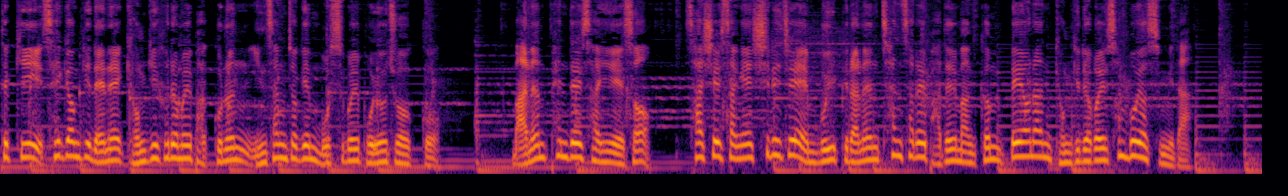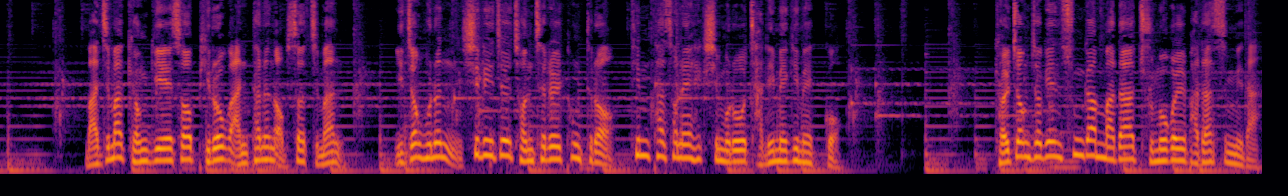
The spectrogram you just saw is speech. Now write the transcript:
특히 세 경기 내내 경기 흐름을 바꾸는 인상적인 모습을 보여주었고, 많은 팬들 사이에서 사실상의 시리즈 MVP라는 찬사를 받을 만큼 빼어난 경기력을 선보였습니다. 마지막 경기에서 비록 안타는 없었지만 이정후는 시리즈 전체를 통틀어 팀 타선의 핵심으로 자리매김했고 결정적인 순간마다 주목을 받았습니다.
